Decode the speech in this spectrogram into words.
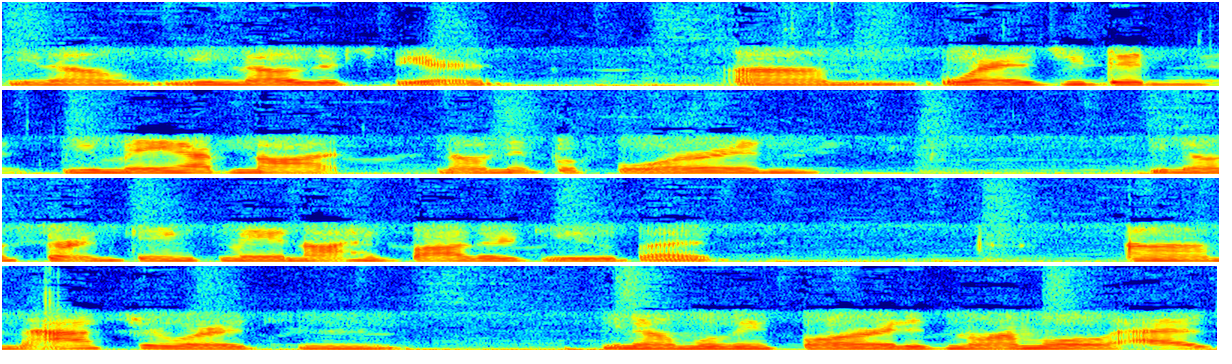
You know, you know this fear. Um, whereas you didn't, you may have not known it before, and you know certain things may not have bothered you, but um, afterwards, and you know, moving forward, as normal as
